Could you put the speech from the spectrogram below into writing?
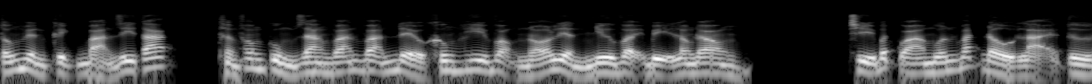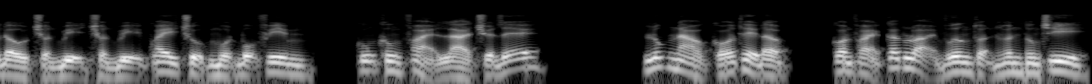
Tống huyền kịch bản di tác, thẩm phong cùng giang vãn vãn đều không hy vọng nó liền như vậy bị long đong. Chỉ bất quá muốn bắt đầu lại từ đầu chuẩn bị chuẩn bị quay chụp một bộ phim, cũng không phải là chuyện dễ. Lúc nào có thể đập, còn phải các loại vương thuận huân thông chi.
